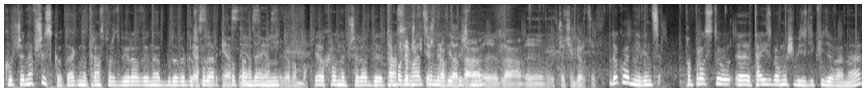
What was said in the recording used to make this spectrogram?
kurczę na wszystko, tak? Na transport zbiorowy, na odbudowę gospodarki jasne, po pandemii, Jasne, ochronę przyrody, transformację też, prawda, dla, energetyczną. dla y, przedsiębiorców. Dokładnie, więc po prostu e, ta izba musi być zlikwidowana.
